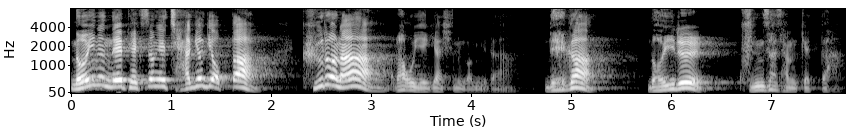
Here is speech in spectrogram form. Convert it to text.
너희는 내 백성의 자격이 없다. 그러나 라고 얘기하시는 겁니다. 내가 너희를 군사 삼겠다.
